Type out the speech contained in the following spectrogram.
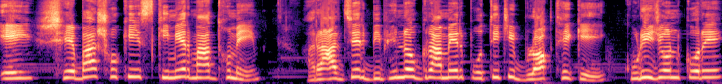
এই সেবা সখী স্কিমের মাধ্যমে রাজ্যের বিভিন্ন গ্রামের প্রতিটি ব্লক থেকে কুড়ি জন করে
